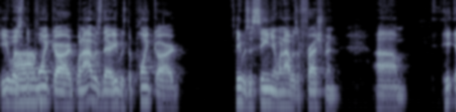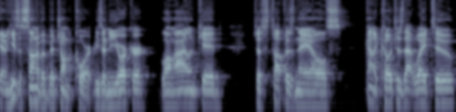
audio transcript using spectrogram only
He was um, the point guard. When I was there, he was the point guard. He was a senior when I was a freshman. Um, he, he's a son of a bitch on the court. He's a New Yorker, Long Island kid, just tough as nails, kind of coaches that way too.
